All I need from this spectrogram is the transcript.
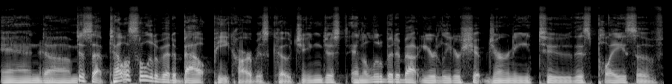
And um, just up, tell us a little bit about Peak Harvest Coaching, just and a little bit about your leadership journey to this place of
